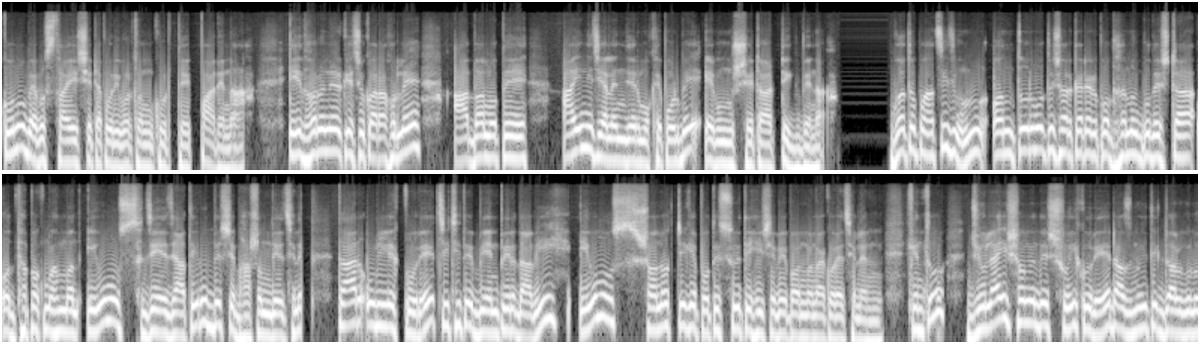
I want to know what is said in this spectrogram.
কোনো ব্যবস্থায় সেটা পরিবর্তন করতে পারে না। এ ধরনের কিছু করা হলে আদালতে আইনি চ্যালেঞ্জের মুখে পড়বে এবং সেটা টিকবে না। গত পাঁচই জুন অন্তর্বর্তী সরকারের প্রধান উপদেষ্টা অধ্যাপক মোহাম্মদ ইউনুস যে জাতির উদ্দেশ্যে ভাষণ দিয়েছিলেন, তার উল্লেখ করে চিঠিতে বিএনপির দাবি, ইউনুস সনদটিকে প্রতিশ্রুতি হিসেবে বর্ণনা করেছিলেন। কিন্তু জুলাই সনদে সই করে রাজনৈতিক দলগুলো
